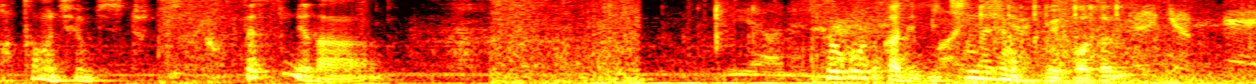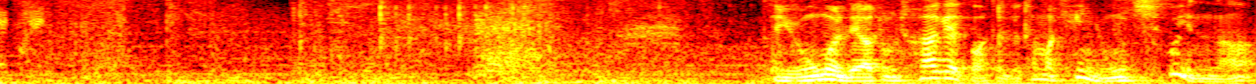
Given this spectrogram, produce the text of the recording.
바텀은 지금 진짜 좋- 좋댔습니다. 태울골드까지 미친 듯이 먹고 있거든. 용을 내가 좀 쳐야 될것 같은데 설마 케인 용 치고 있나?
